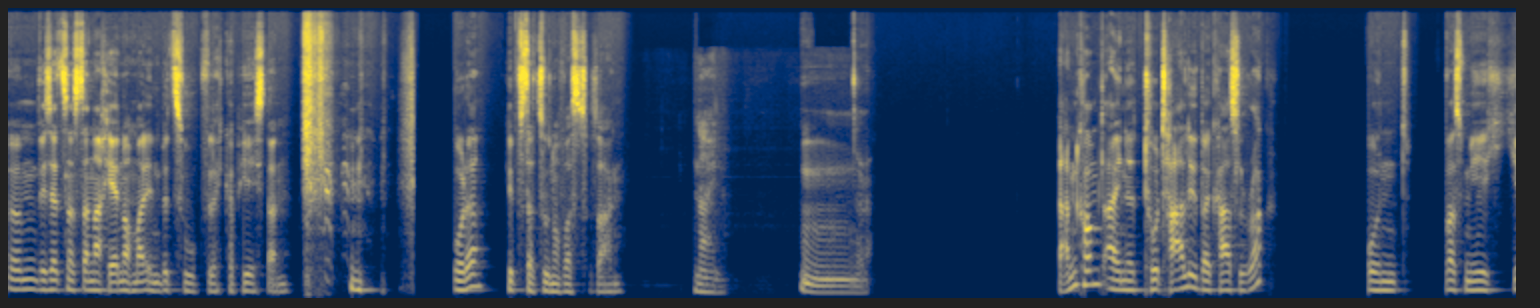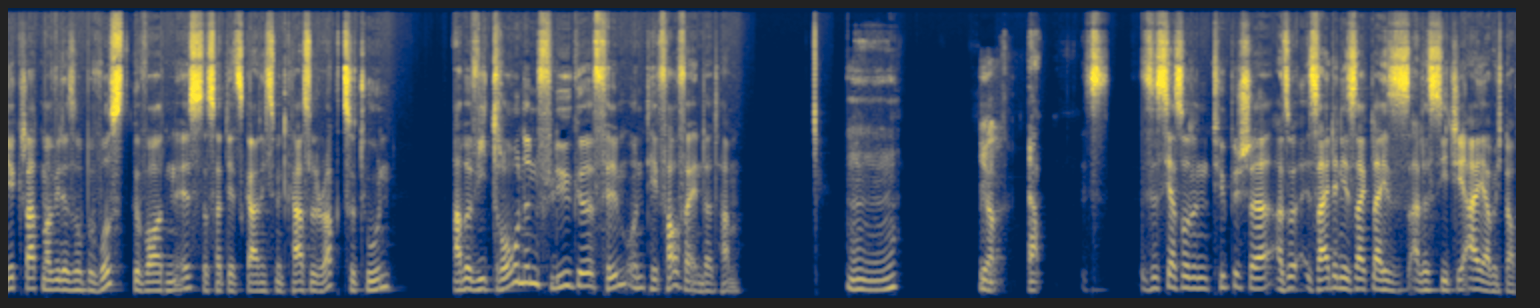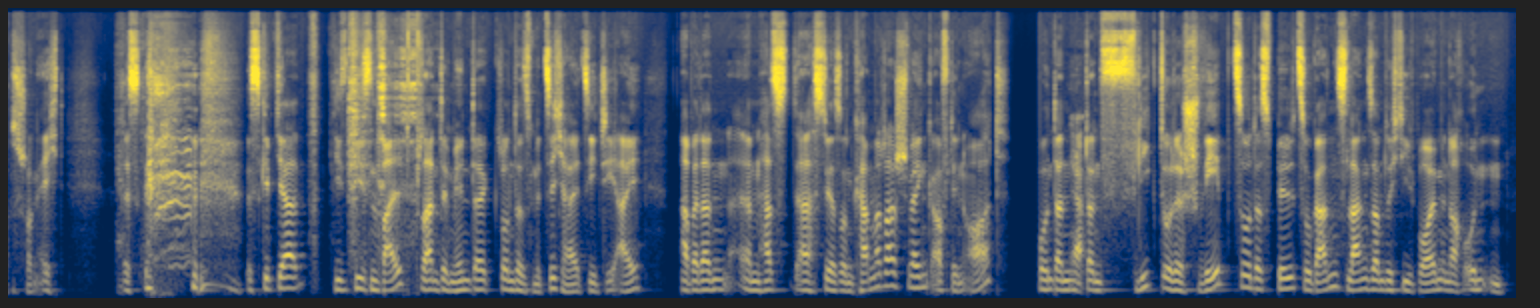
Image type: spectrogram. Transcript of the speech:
Ähm, wir setzen das dann nachher nochmal in Bezug. Vielleicht kapiere ich es dann. Oder? Gibt es dazu noch was zu sagen? Nein. Hm, nö. Dann kommt eine totale über Castle Rock. Und was mir hier gerade mal wieder so bewusst geworden ist, das hat jetzt gar nichts mit Castle Rock zu tun, aber wie Drohnenflüge Film und TV verändert haben. Mhm. Ja. Es, es ist ja so ein typischer, also es sei denn, ihr sagt gleich, es ist alles CGI, aber ich glaube, es ist schon echt. Es, es gibt ja die, diesen Waldbrand im Hintergrund, das ist mit Sicherheit CGI, aber dann ähm, hast, hast du ja so einen Kameraschwenk auf den Ort und dann, Ja. dann fliegt oder schwebt so das Bild so ganz langsam durch die Bäume nach unten.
